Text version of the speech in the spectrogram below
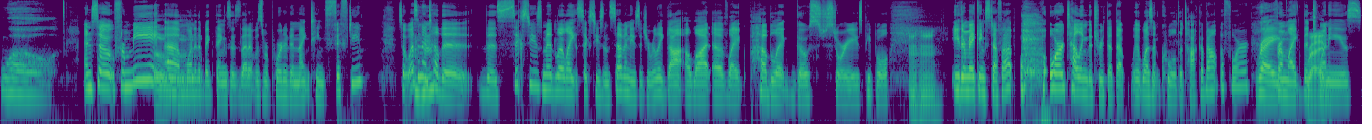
Whoa. And so for me, um, one of the big things is that it was reported in 1950. So it wasn't Mhm. until the the 60s, mid to late 60s and 70s that you really got a lot of like public ghost stories, people Mhm. either making stuff up or telling the truth that that it wasn't cool to talk about before Right. from like the Right. 20s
